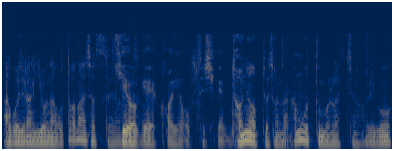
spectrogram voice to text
아버지랑 이혼하고 떠나셨어요. 기억에 거의 없으시겠네요. 전혀 없죠. 저는 네. 아무것도 몰랐죠. 그리고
